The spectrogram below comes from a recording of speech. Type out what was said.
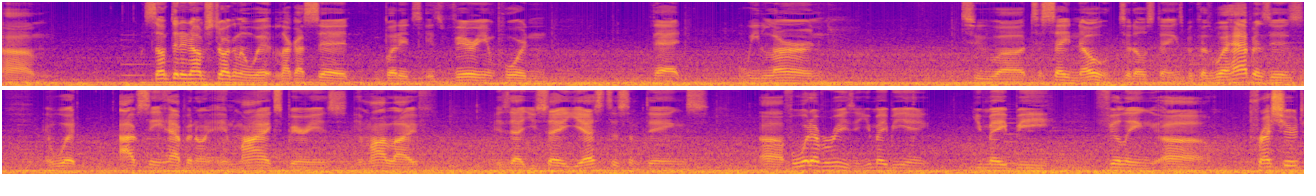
um, something that I'm struggling with, like I said, but it's it's very important that we learn to uh, to say no to those things because what happens is, and what I've seen happen in my experience in my life is that you say yes to some things uh, for whatever reason. You may be in, you may be feeling uh, pressured.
